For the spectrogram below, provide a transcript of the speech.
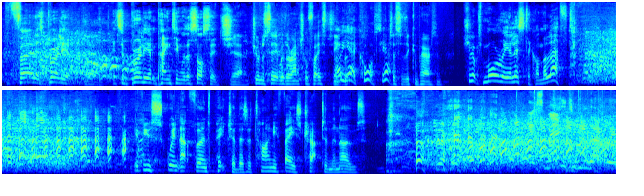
Fern is brilliant. Yeah. It's a brilliant painting with a sausage. Yeah. Do you want to see it with her actual face? Oh, yeah, of course, yeah. Just as a comparison. She looks more realistic on the left. If you squint at Fern's picture, there's a tiny face trapped in the nose. It's meant to be that way.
